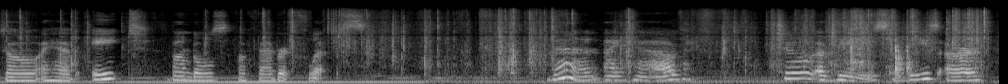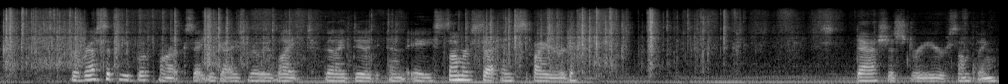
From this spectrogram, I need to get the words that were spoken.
So I have eight bundles of fabric flips. Then I have two of these. These are the recipe bookmarks that you guys really liked that I did in a Somerset inspired history or something.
